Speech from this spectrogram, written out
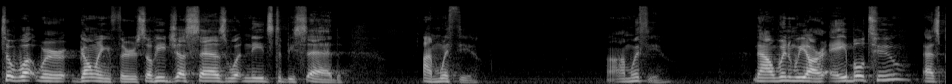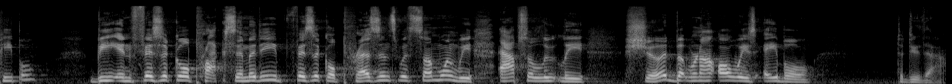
to what we're going through. So he just says what needs to be said I'm with you. I'm with you. Now, when we are able to, as people, be in physical proximity, physical presence with someone, we absolutely should, but we're not always able to do that.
